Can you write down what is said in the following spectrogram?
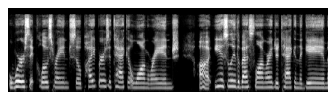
worse at close range. So Piper's attack at long range, uh, easily the best long range attack in the game.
